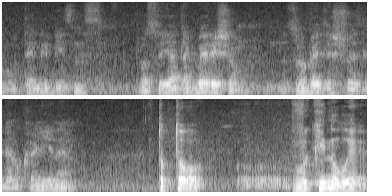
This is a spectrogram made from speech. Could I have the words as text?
був готельний бізнес. Просто я так вирішив зробити щось для України. Тобто ви кинули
